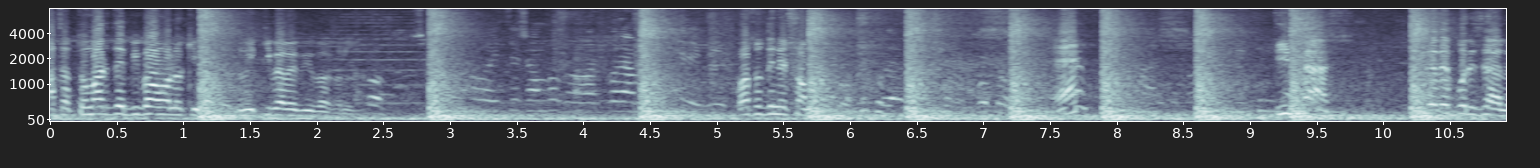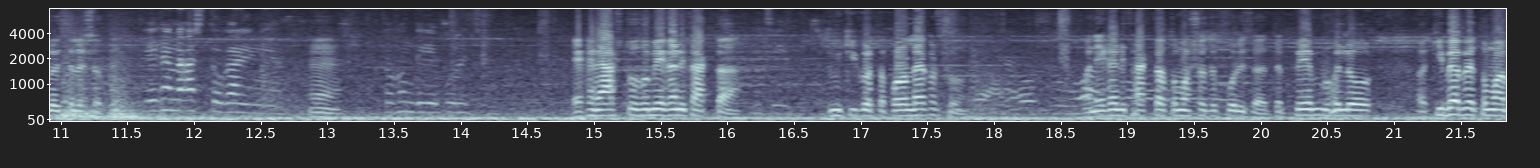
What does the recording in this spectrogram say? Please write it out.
আচ্ছা তোমার যে বিবাহ হলো কীভাবে? তুমি কীভাবে বিবাহ করলা? ও, সম্পর্ক হয়েছে সম্পর্ক হওয়ার পর আমরা ছেড়ে বিয়ে কতদিনের সম্পর্ক? হ্যাঁ? তিন মাস। কীভাবে পরিচয় হলো ছেলের সাথে? এখানে আসতো গাড়ি নিয়ে। হ্যাঁ। তখন থেকে পরিচয়। এখানে আসতো তুমি এখানে থাকতা? তুমি কি করতে পড়ালেখা করছ? মানে এখানে থাকতা তোমার সাথে পরিচয়। তো প্রেম হলো কীভাবে তোমার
